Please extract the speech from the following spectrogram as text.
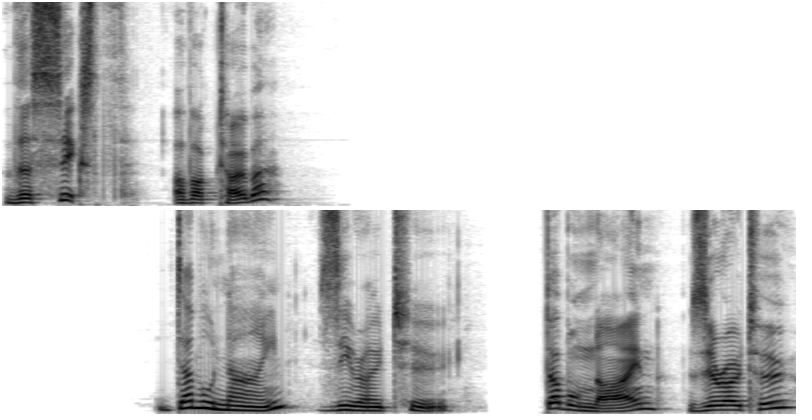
The 6th of October? Double nine zero two. Double nine zero two?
